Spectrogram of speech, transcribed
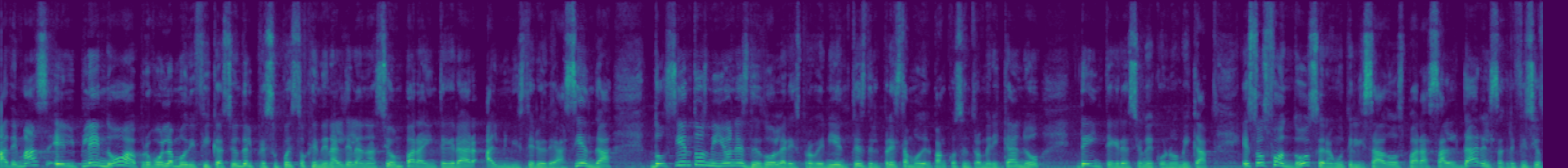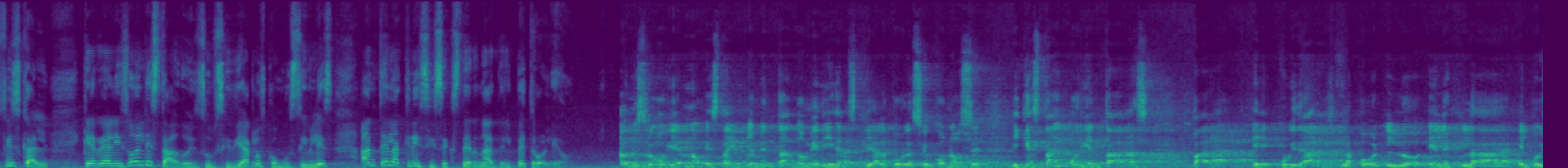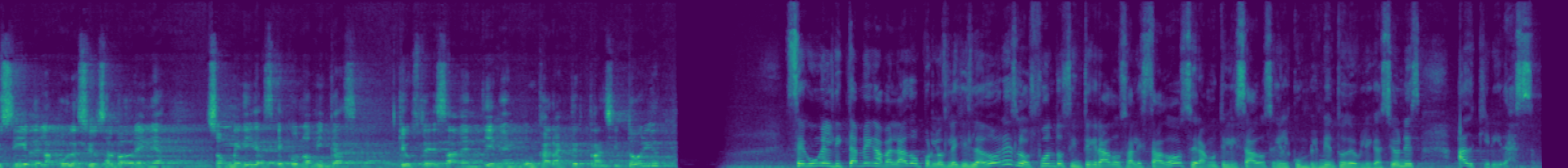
Además, el Pleno aprobó la modificación del presupuesto general de la Nación para integrar al Ministerio de Hacienda 200 millones de dólares provenientes del préstamo del Banco Centroamericano de Integración Económica. Estos fondos serán utilizados para saldar el sacrificio fiscal que realizó el Estado en subsidiar los combustibles ante la crisis externa del petróleo. Nuestro gobierno está implementando medidas que ya la población conoce y que están orientadas para eh, cuidar el, bolsillo de la población salvadoreña. Son medidas económicas que ustedes saben tienen un carácter transitorio. Según el dictamen avalado por los legisladores, los fondos integrados al Estado serán utilizados en el cumplimiento de obligaciones adquiridas.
